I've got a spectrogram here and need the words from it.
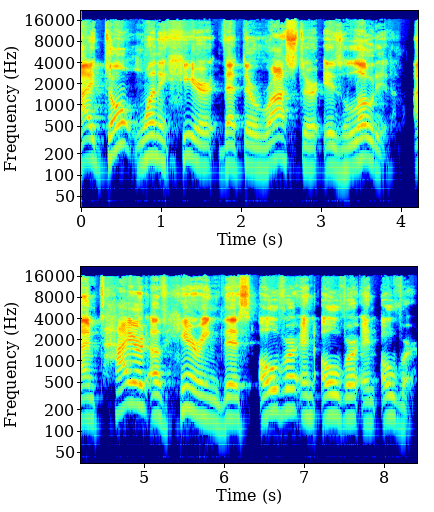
I don't want to hear that their roster is loaded. I'm tired of hearing this over and over and over.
